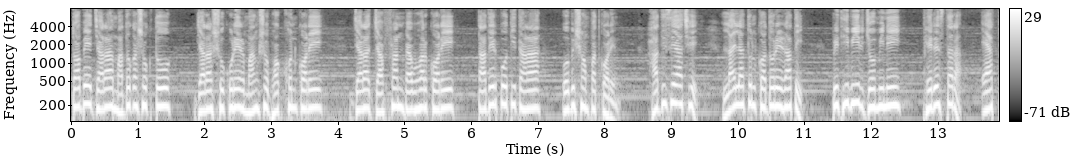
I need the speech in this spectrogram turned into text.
তবে যারা মাদকাসক্ত, যারা শুকুরের মাংস ভক্ষণ করে, যারা জাফরান ব্যবহার করে, তাদের প্রতি তারা অভিসম্পাত করেন। হাদিসে আছে লাইলাতুল কদরের রাতে পৃথিবীর জমিনে ফেরেস্তারা এত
